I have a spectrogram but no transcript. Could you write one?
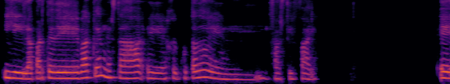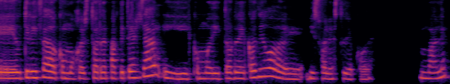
y la parte de backend está eh, ejecutado en Fastify. He utilizado como gestor de paquetes YAN y como editor de código eh, Visual Studio Code. ¿Vale?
